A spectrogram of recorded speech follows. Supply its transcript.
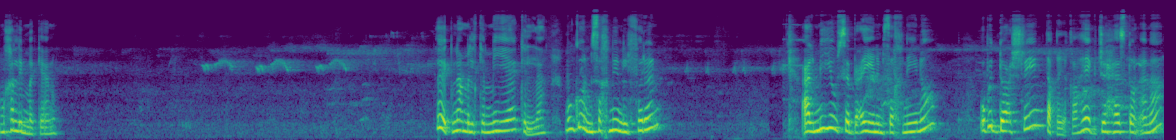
ونخليه بمكانه هيك بنعمل الكمية كلها. بنكون مسخنين الفرن. على المية وسبعين مسخنينه وبده عشرين دقيقة. هيك جهزتهم أنا.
